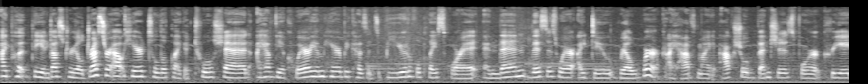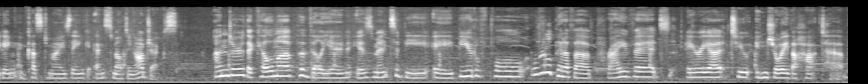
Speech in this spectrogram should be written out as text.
I put the industrial dresser out here to look like a tool shed. I have the aquarium here because it's a beautiful place for it. And then this is where I do real work. I have my actual benches for creating and customizing and smelting objects. Under the Kilima Pavilion is meant to be a beautiful, little bit of a private area to enjoy the hot tub.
